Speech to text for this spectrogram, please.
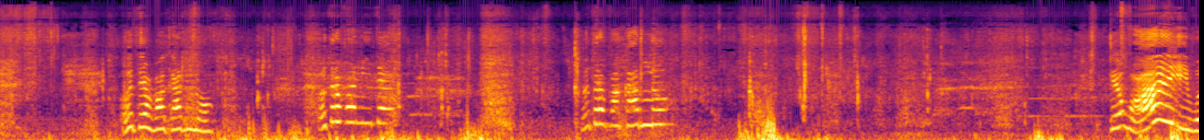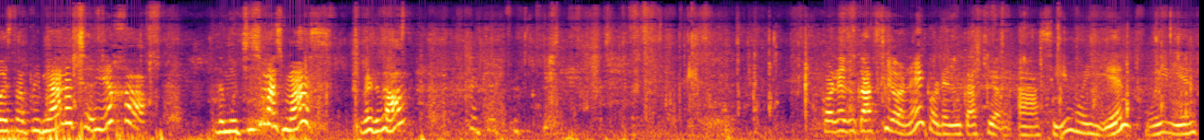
otra para Carlo. Otra panita. Otra para Carlo. ¡Qué guay! Vuestra primera noche vieja. De muchísimas más, ¿verdad? Con educación, ¿eh? Con educación. Ah, sí, muy bien, muy bien.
